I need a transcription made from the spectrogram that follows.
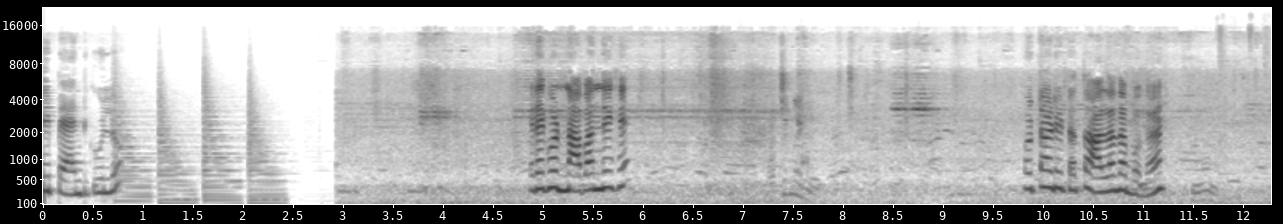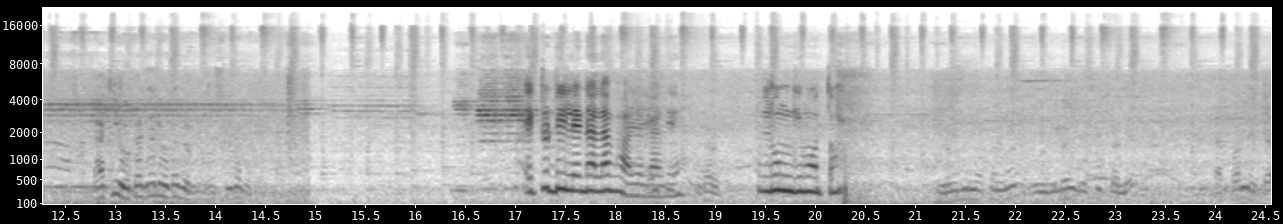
এই প্যান্টগুলো। এটা একবার নাবান দেখে? ওটা আর এটা তো আলাদা বোধ হয়। একটু ডিলে ডালা ভালো লাগে। লুঙ্গি মতো। মতন না বেশি চলে। এখন এটা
